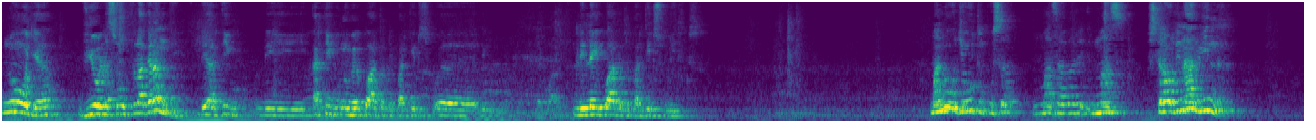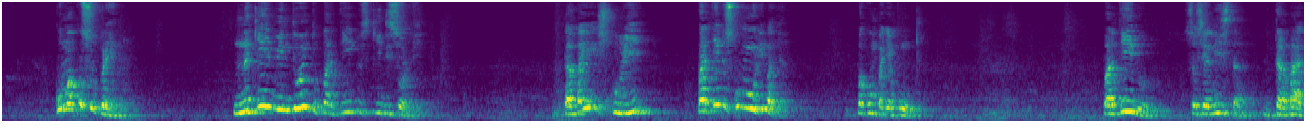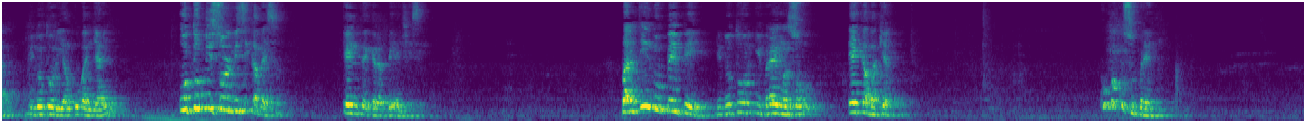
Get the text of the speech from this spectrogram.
não olha violação flagrante de artigo, de artigo número 4 de partidos, eh, de, de lei 4 de partidos políticos. Mas não olha outra coisa mais, mais extraordinário ainda. Como é que o Supremo, naqueles 28 partidos que dissolve, também escolhi partidos como o Uribaga para acompanhar ponto. Partido Socialista de Trabalho do Dr. Yankuba Banjai, o tu dissolvisse cabeça, integra a PSGC. Partido PP de Dr. Ibrahim Assou é cabaquer. Como é que o Supremo,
